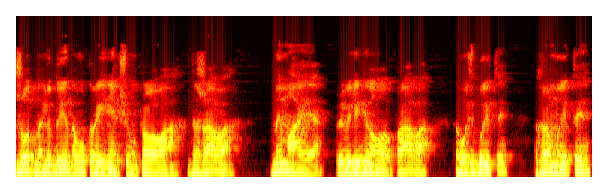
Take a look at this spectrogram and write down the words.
жодна людина в Україні, якщо ми правова держава, не має привілегійного права когось бити, громити,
